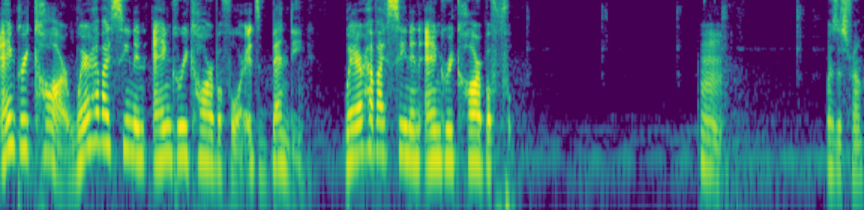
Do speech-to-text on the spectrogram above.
Angry car. Where have I seen an angry car before? It's bendy. Where have I seen an angry car before? Hmm. Where's this from?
